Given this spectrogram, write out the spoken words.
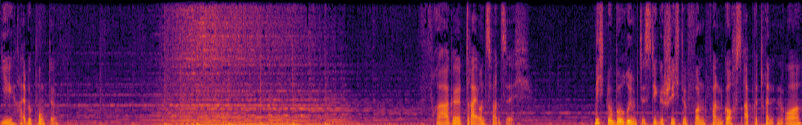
Je halbe Punkte. Frage 23. Nicht nur berühmt ist die Geschichte von Van Goghs abgetrennten Ohr,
